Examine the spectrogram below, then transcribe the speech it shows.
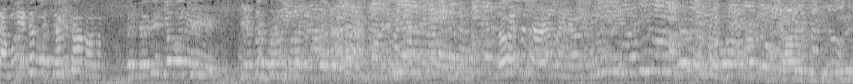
está muriendo el señor El servicio no. Y está curando la No vas a saber. Pues, claro, consultorio.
